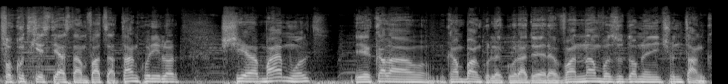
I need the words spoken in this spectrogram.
făcut chestia asta în fața tancurilor și uh, mai mult, e ca, la, ca în bancurile cu Radio Erevan, n-am văzut, domnule, niciun tank.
